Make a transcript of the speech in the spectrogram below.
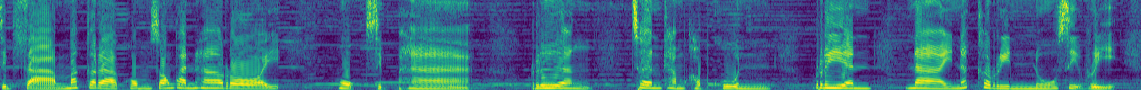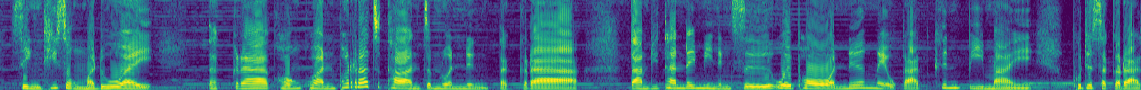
13 มกราคม 2565 เรื่องเชิญคำขอบคุณ เรียนนายนักครินหนูสิริ สิ่งที่ส่งมาด้วย ตะกร้าของขวัญพระราชทานจำนวนหนึ่งตะกร้า ตามที่ท่านได้มีหนังสืออวยพรเนื่องในโอกาสขึ้นปีใหม่ พุทธศักราช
